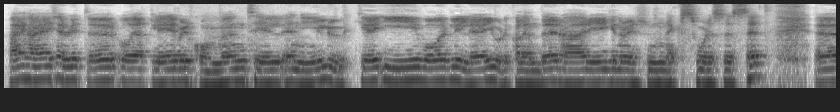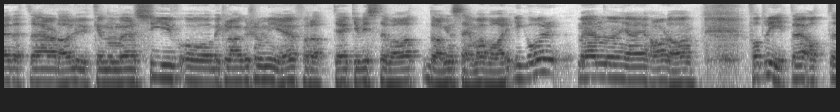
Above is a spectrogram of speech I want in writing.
Hei, hei, kjære lytter, og hjertelig velkommen til en ny luke i vår lille julekalender her i Generation X vs. Z. Eh, Dette er da luke nummer syv, og beklager så mye for at jeg ikke visste hva dagens tema var i går. Men jeg har da fått vite at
